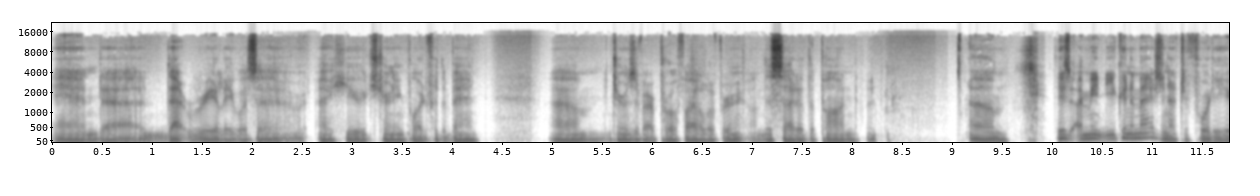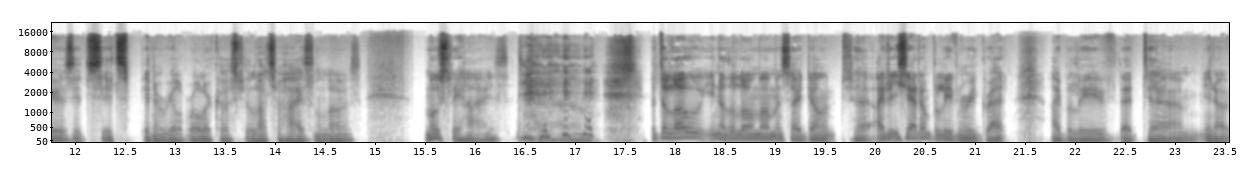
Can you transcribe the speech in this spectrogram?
And uh, that really was a, a huge turning point for the band um, in terms of our profile over on this side of the pond. But um, there's, I mean, you can imagine after 40 years, it's it's been a real roller coaster, lots of highs and lows. Mostly highs, um, but the low, you know, the low moments. I don't. Uh, I you see. I don't believe in regret. I believe that um, you know,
